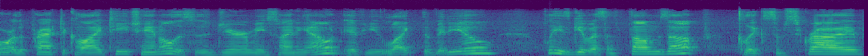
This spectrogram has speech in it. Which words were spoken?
For the Practical IT channel. This is Jeremy signing out. If you liked the video, please give us a thumbs up, click subscribe,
